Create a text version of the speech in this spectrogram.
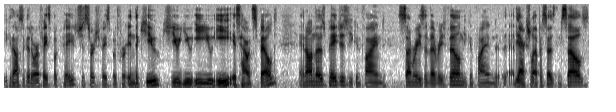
You can also go to our Facebook page. Just search Facebook for In the Queue. Q U E U E is how it's spelled. And on those pages, you can find summaries of every film. You can find the actual episodes themselves.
